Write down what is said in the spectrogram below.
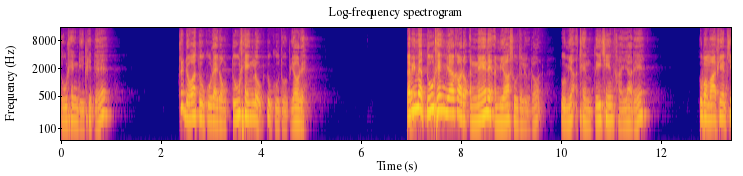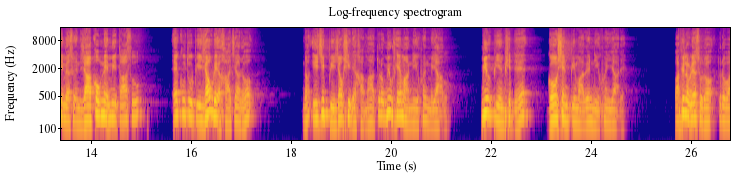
တူးထင်းတွေဖြစ်တယ်ခရစ်တော်ကသူကိုယ်တိုင်တော့တူးထင်းလို့သူ့ကိုယ်သူပြောတယ်ဒါပေမဲ့တူးထင်းများကတော့အ ਨੇ နဲ့အများဆိုတယ်လို့တော့သူများအထင်သေးချင်းခံရတယ်ဥပမာအဖြစ်ကြည့်မယ်ဆိုရင်ယာကုပ်နဲ့မိသားစုအဲကုတုပြည်ရောက်တဲ့အခါကျတော့နော်အီဂျစ်ပြည်ရောက်ရှိတဲ့အခါမှာသူတို့မြို့ထဲမှာနေခွင့်မရဘူး မြို့ပြင်ဖြစ်တဲ့ဂေါရှင်ပြည်မှာပဲနေခွင့်ရတယ်။ဘာဖြစ်လို့လဲဆိုတော့သူတို့က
